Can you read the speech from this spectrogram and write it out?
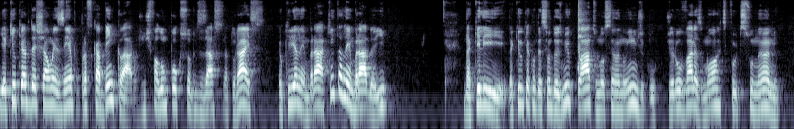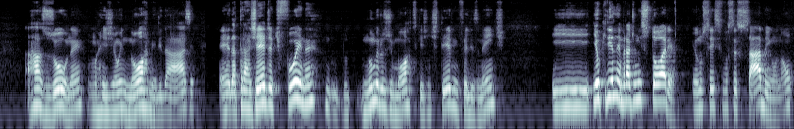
E aqui eu quero deixar um exemplo para ficar bem claro. A gente falou um pouco sobre desastres naturais. Eu queria lembrar, quem está lembrado aí daquele, daquilo que aconteceu em 2004 no Oceano Índico, gerou várias mortes, foi o tsunami, arrasou né, uma região enorme ali da Ásia, é, da tragédia que foi, né, do, do, números de mortes que a gente teve, infelizmente. E, e eu queria lembrar de uma história, eu não sei se vocês sabem ou não,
